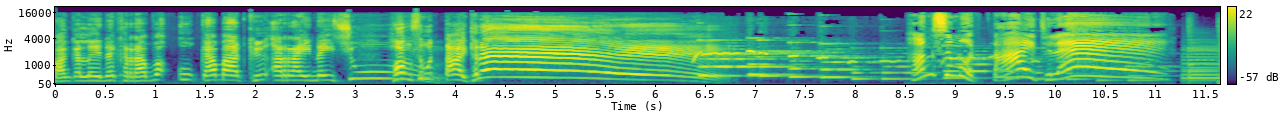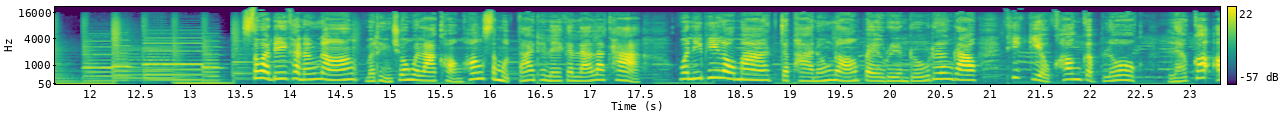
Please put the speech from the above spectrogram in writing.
ฟังกันเลยนะครับ ว่าอุกาบาตคืออะไรในช่วงห้องสมุดใต้ทะเล ห้องสมุดใต้ทะเลสวัสดีค่ะน้องๆ มาถึงช่วงเวลาของห้องสมุดใต้ทะเลกันแล้วล่ะค่ะ วันนี้พี่โลมาจะพาน้องๆไปเรียนรู้เรื่องราวที่เกี่ยวข้องกับโลก แล้วก็อ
